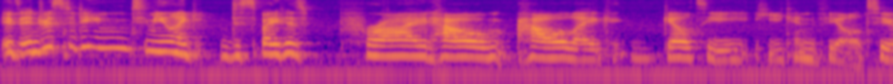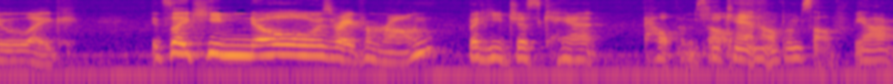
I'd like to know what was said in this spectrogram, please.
It's interesting to me, like, despite his pride, how how like guilty he can feel too. Like, it's like he knows right from wrong, but he just can't help himself. He can't help himself. Yeah.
